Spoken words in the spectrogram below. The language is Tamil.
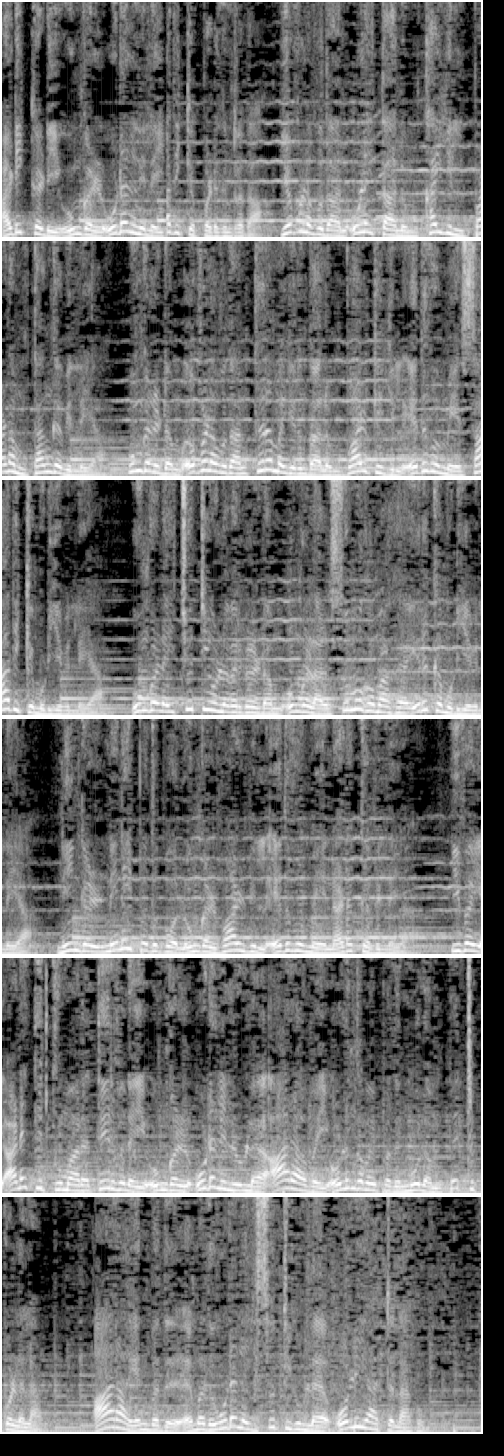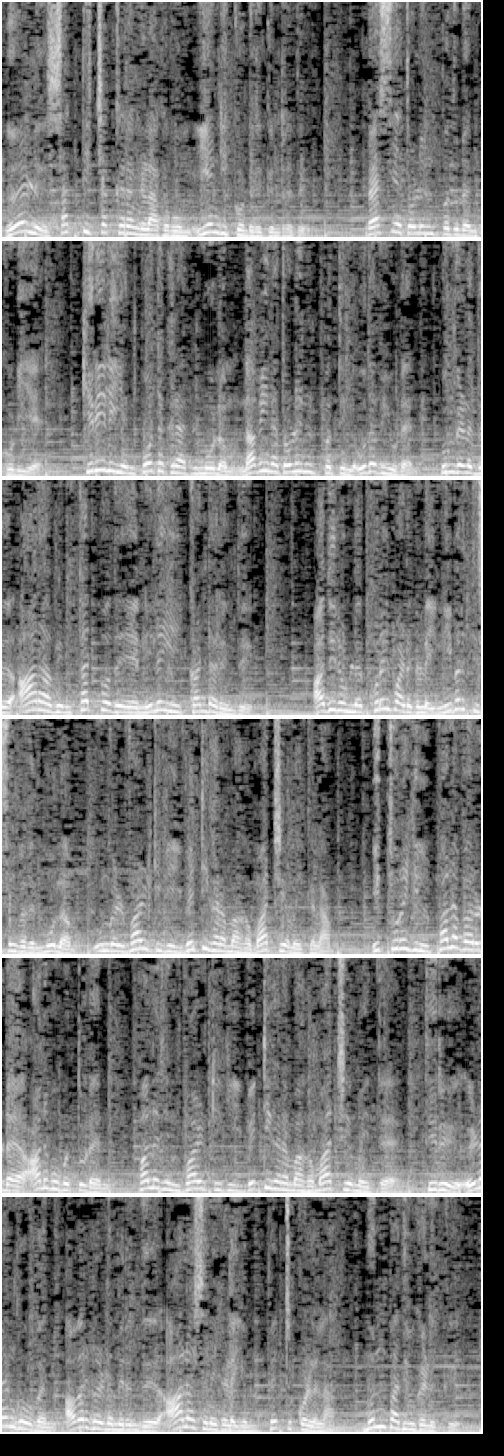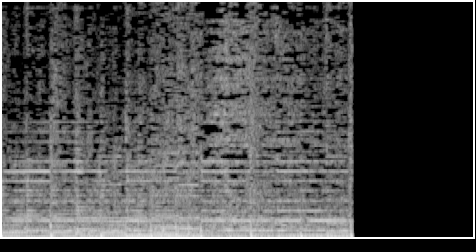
அடிக்கடி உங்கள் உடல்நிலை பாதிக்கப்படுகின்றதா? எவ்வளவுதான் உழைத்தாலும் கையில் பணம் தங்கவில்லையா? உங்களிடம் எவ்வளவுதான் திறமை இருந்தாலும் வாழ்க்கையில் எதுவுமே சாதிக்க முடியவில்லையா? உங்களை சுற்றியுள்ளவர்களிடம் உங்களால் சுமூகமாக இருக்க முடியவில்லையா? நீங்கள் நினைப்பது போல் உங்கள் வாழ்வில் எதுவுமே நடக்கவில்லையா? இவை அனைத்திற்குமாற தீர்வினை உங்கள் உடலில் உள்ள ஆறாவை ஒழுங்கமைப்பதன் மூலம் பெற்றுக்கொள்ளலாம். ஆரா என்பது எமது உடலை சுற்றியுள்ள ஒளியாற்றலாகும். ஏழு சக்தி சக்கரங்களாகவும் இயங்கிக் கொண்டிருக்கின்றது. ரஷ்ய தொழில்நுட்பத்துடன் கூடிய கிரிலியன் போட்டோகிராபி மூலம் நவீன தொழில்நுட்பத்தின் உதவியுடன் உங்களது ஆராவின் தற்போதைய நிலையை கண்டறிந்து அதில் உள்ள குறைபாடுகளை நிவர்த்தி செய்வதன் மூலம் உங்கள் வாழ்க்கையை வெற்றிகரமாக மாற்றியமைக்கலாம். இத்துறையில் பல வருட அனுபவத்துடன் பலரின் வாழ்க்கையை வெற்றிகரமாக மாற்றியமைத்த திரு இளங்கோவன் அவர்களிடமிருந்து ஆலோசனைகளையும் பெற்றுக்கொள்ளலாம் முன்பதிவுகளுக்கு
